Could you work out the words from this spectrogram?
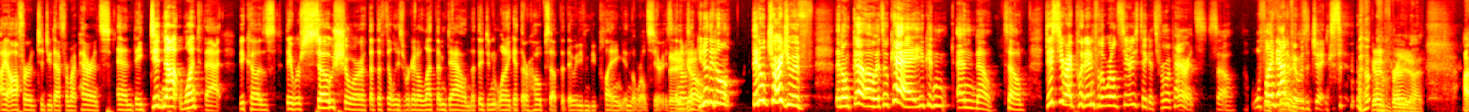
I offered to do that for my parents, and they did not want that because they were so sure that the Phillies were going to let them down that they didn't want to get their hopes up that they would even be playing in the World Series. There and I was go. like, you know, they don't they don't charge you if they don't go. It's okay. You can and no. So this year I put in for the World Series tickets for my parents. So we'll find out you. if it was a jinx. Good for you. Nice. I,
